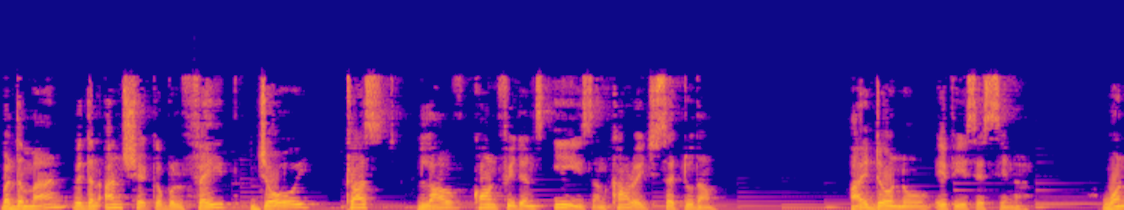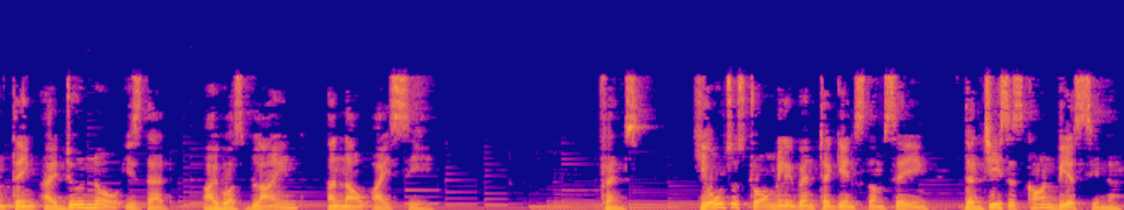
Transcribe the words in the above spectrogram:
But the man with an unshakable faith, joy, trust, love, confidence, ease, and courage said to them, I don't know if he is a sinner. One thing I do know is that I was blind and now I see. Friends, he also strongly went against them saying that Jesus can't be a sinner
